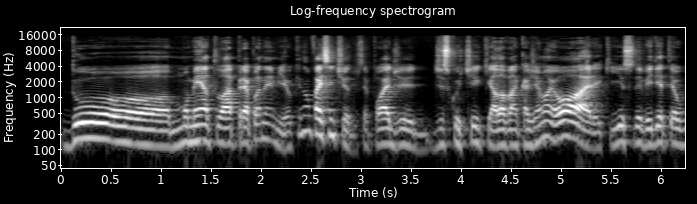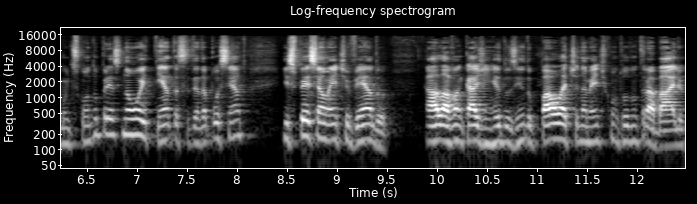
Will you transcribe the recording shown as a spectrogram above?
do momento lá pré-pandemia, o que não faz sentido. Você pode discutir que a alavancagem é maior e que isso deveria ter algum desconto no preço, não 80%, 70%, especialmente vendo a alavancagem reduzindo paulatinamente com todo um trabalho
